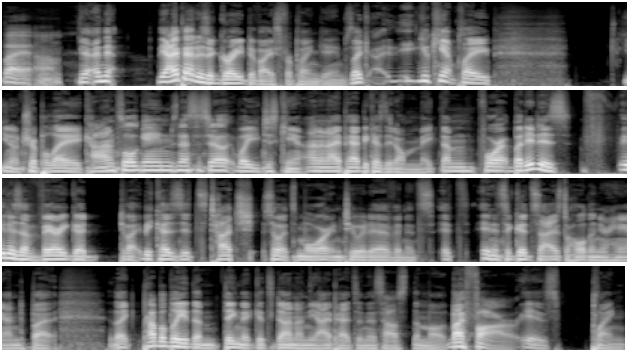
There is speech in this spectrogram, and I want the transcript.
But um, Yeah, and the, the iPad is a great device for playing games. Like you can't play you know AAA console games necessarily. Well, you just can't on an iPad because they don't make them for it, but it is it is a very good device because it's touch so it's more intuitive and it's it's and it's a good size to hold in your hand, but like probably the thing that gets done on the iPads in this house the most by far is playing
